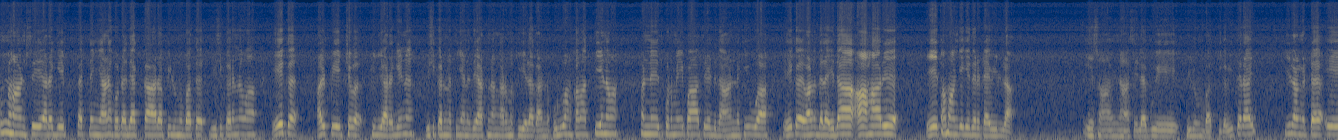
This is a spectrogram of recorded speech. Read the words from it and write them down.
උන්වහන්සේ අරගේ පැත්තෙන් යනකොට දැක්කා අර පිලුණු බත විසි කරනවා ඒක අල්පේච්ඡව පිළි අරගෙන විසි කරන තියෙන දෙයක් නම් අරම කියලා ගන්න පුළුවන් කමක් තියෙනවා අන්න එතකොට මේ පාත්‍රයට දාන්න කිව්වා. ඒක වළඳලා එදා ආහාරය ඒ තමන්ගේ ගෙදරට ඇවිල්ලා ඒ ස්වාමීන් වහන්සේ ලැබුවේ පිළුම්බත් ටික විතරයි. ඊළඟට ඒ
